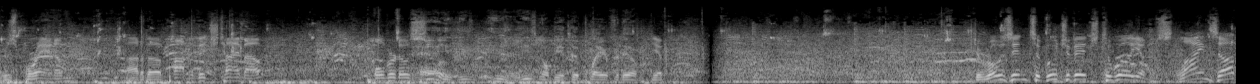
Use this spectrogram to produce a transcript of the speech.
There's Branham out of the Popovich timeout. Over to Yeah, he's, he's, he's going to be a good player for them. Yep. DeRozan to Vucevic to Williams. Lines up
